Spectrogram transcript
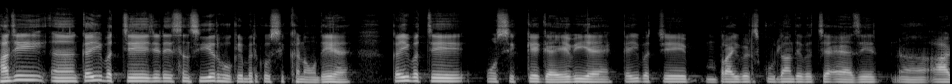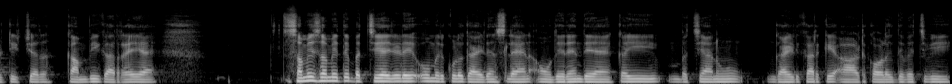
ਹਾਂਜੀ ਕਈ ਬੱਚੇ ਜਿਹੜੇ ਸੰਸੀਅਰ ਹੋ ਕੇ ਮੇਰੇ ਕੋਲ ਸਿੱਖਣ ਆਉਂਦੇ ਆ। ਕਈ ਬੱਚੇ ਉਹ ਸਿੱਖ ਕੇ ਗਏ ਵੀ ਹੈ ਕਈ ਬੱਚੇ ਪ੍ਰਾਈਵੇਟ ਸਕੂਲਾਂ ਦੇ ਵਿੱਚ ਐਜ਼ ਏ ਆਰਟ ਟੀਚਰ ਕੰਮ ਵੀ ਕਰ ਰਹੇ ਆ ਸਮੇਂ-ਸਮੇਂ ਤੇ ਬੱਚੇ ਆ ਜਿਹੜੇ ਉਹ ਮੇਰੇ ਕੋਲ ਗਾਈਡੈਂਸ ਲੈਣ ਆਉਂਦੇ ਰਹਿੰਦੇ ਆ ਕਈ ਬੱਚਿਆਂ ਨੂੰ ਗਾਈਡ ਕਰਕੇ ਆਰਟ ਕਾਲਜ ਦੇ ਵਿੱਚ ਵੀ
